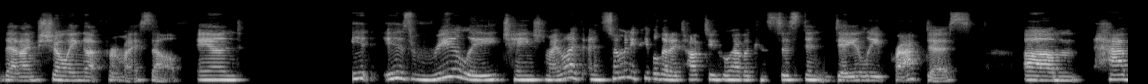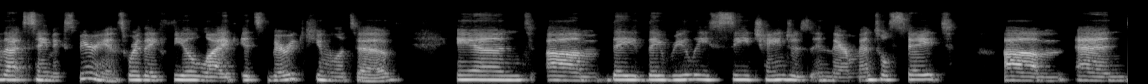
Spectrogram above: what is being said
that I'm showing up for myself. And it is really changed my life. And so many people that I talk to who have a consistent daily practice um, have that same experience where they feel like it's very cumulative and um, they they really see changes in their mental state um, and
